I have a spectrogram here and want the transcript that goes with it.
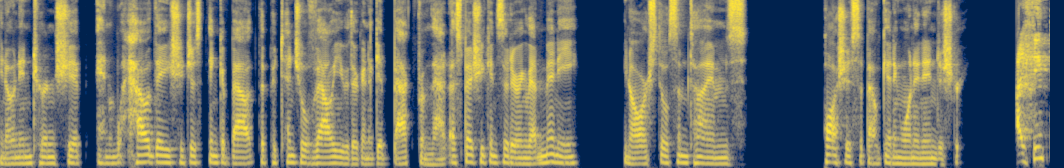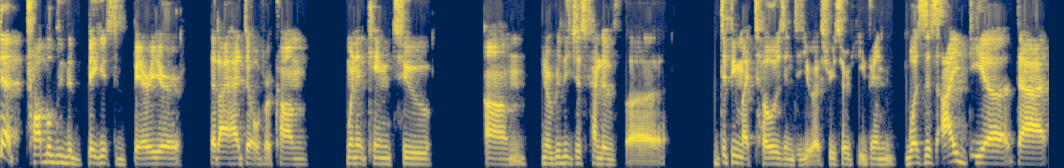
you know, an internship and how they should just think about the potential value they're going to get back from that, especially considering that many, you know, are still sometimes cautious about getting one in industry? I think that probably the biggest barrier that I had to overcome when it came to, um, you know, really just kind of uh, dipping my toes into UX research, even was this idea that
